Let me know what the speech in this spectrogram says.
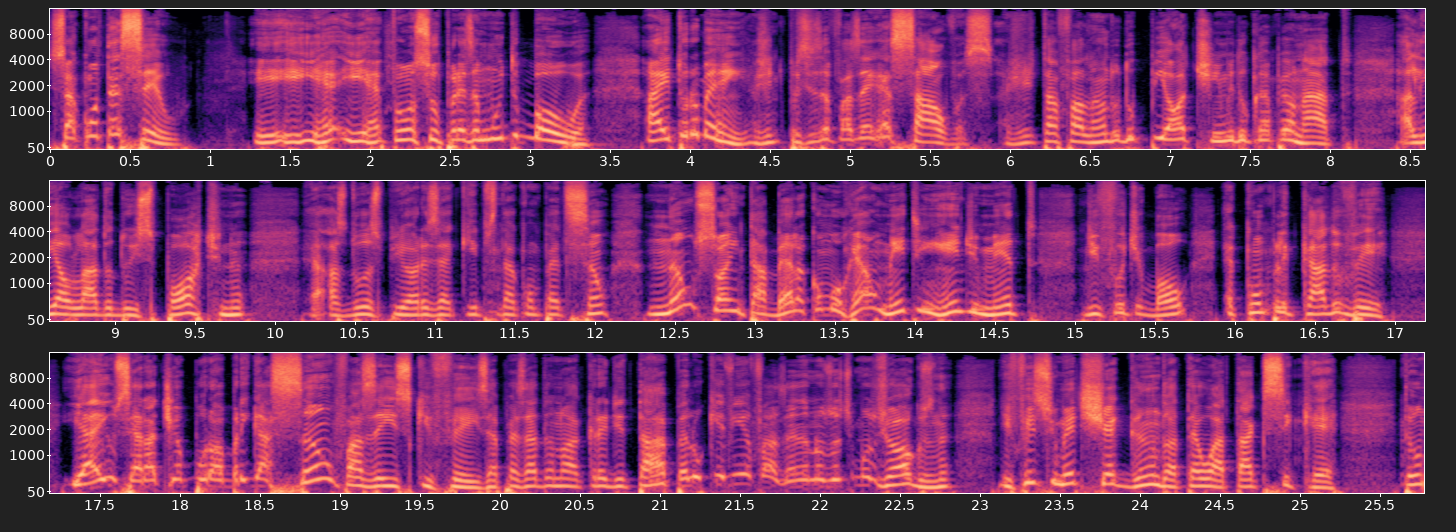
Isso aconteceu. E, e, e, foi uma surpresa muito boa. Aí tudo bem, a gente precisa fazer ressalvas. A gente está falando do pior time do campeonato. Ali ao lado do esporte, né? As duas piores equipes da competição, não só em tabela, como realmente em rendimento de futebol, é complicado ver. E aí o Ceará tinha por obrigação fazer isso que fez, apesar de não acreditar pelo que vinha fazendo nos últimos jogos, né? Dificilmente chegando até o ataque sequer. Então,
